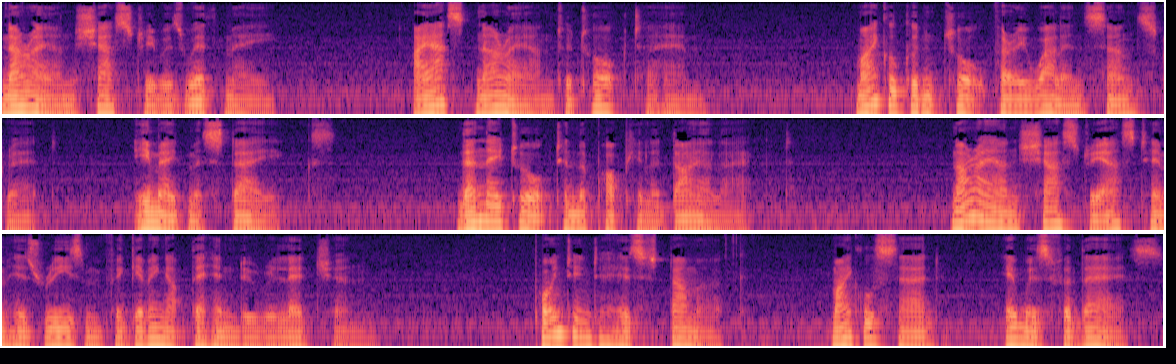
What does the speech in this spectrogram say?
Narayan Shastri was with me. I asked Narayan to talk to him. Michael couldn't talk very well in Sanskrit. He made mistakes. Then they talked in the popular dialect. Narayan Shastri asked him his reason for giving up the Hindu religion. Pointing to his stomach, Michael said, It was for this.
